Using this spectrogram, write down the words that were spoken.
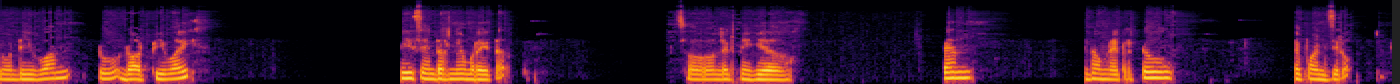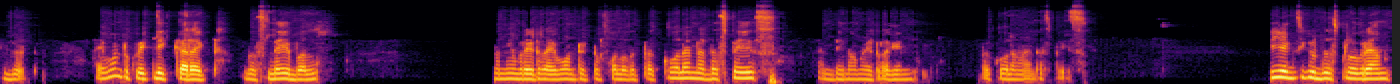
21.2.py please enter numerator. So let me give 10 denominator 2 5.0 good. I want to quickly correct this label the numerator I wanted to follow with the colon and the space and denominator again the colon and the space. We execute this program.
